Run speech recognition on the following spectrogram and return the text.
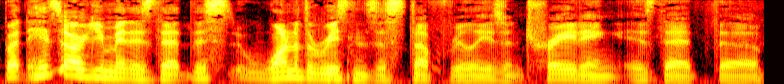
But his argument is that this one of the reasons this stuff really isn't trading is that the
